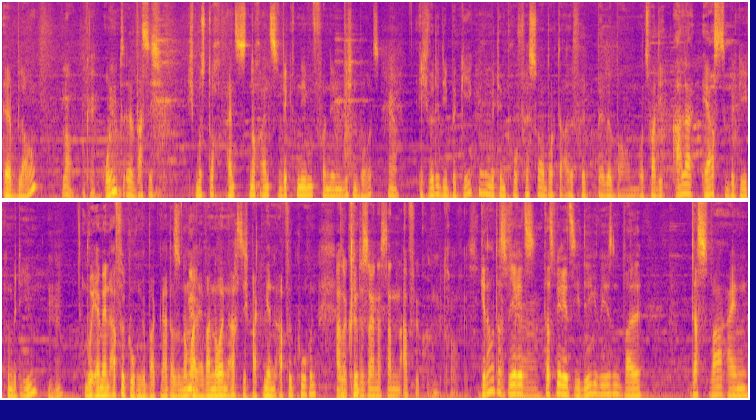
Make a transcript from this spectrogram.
äh, blau. Blau, okay. Und äh, was ich, ich muss doch eins, noch eins wegnehmen von den Vision Boards. Ja. Ich würde die Begegnung mit dem Professor Dr. Alfred Bellebaum, und zwar die allererste Begegnung mit ihm, ja. Mhm. wo er mir einen Apfelkuchen gebacken hat. Also nochmal, Ja. er war 89, backt mir einen Apfelkuchen. Also könnte es sein, dass dann ein Apfelkuchen mit drauf ist. Genau, das, Das wäre wär- jetzt, das wäre jetzt die Idee gewesen, weil das war ein,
